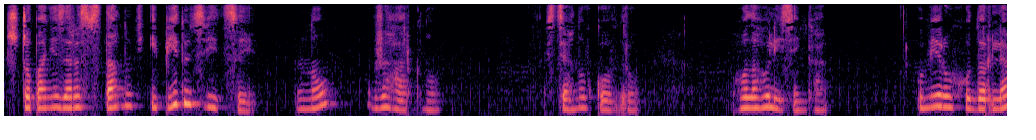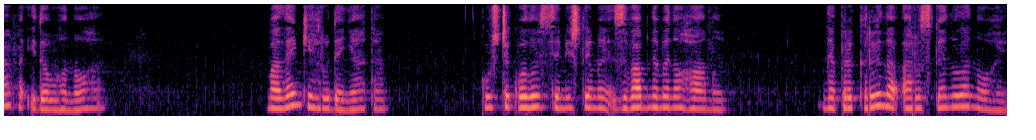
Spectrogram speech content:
що пані зараз встануть і підуть звідси. Ну, вже гаркнув. Стягнув ковдру. Гола голісінька. У міру худорлява і довгонога. Маленькі груденята, кущик волосся між тими звабними ногами. Не прикрила, а розкинула ноги.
